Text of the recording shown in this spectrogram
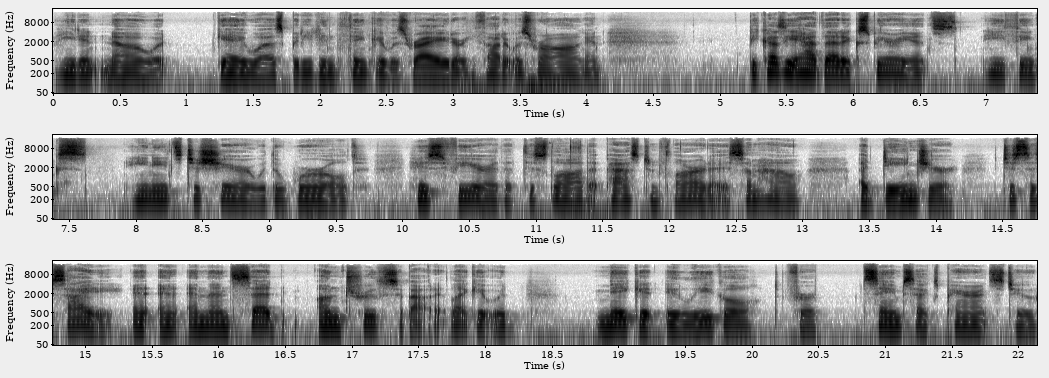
he didn't know what gay was, but he didn't think it was right or he thought it was wrong. And because he had that experience, he thinks he needs to share with the world his fear that this law that passed in Florida is somehow a danger to society and, and, and then said untruths about it, like it would make it illegal for same sex parents to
